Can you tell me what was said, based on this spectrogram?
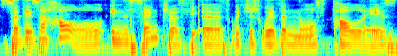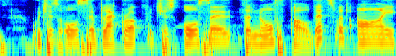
So there's a hole in the center of the earth, which is where the North Pole is, which is also Black Rock, which is also the North Pole. That's what I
